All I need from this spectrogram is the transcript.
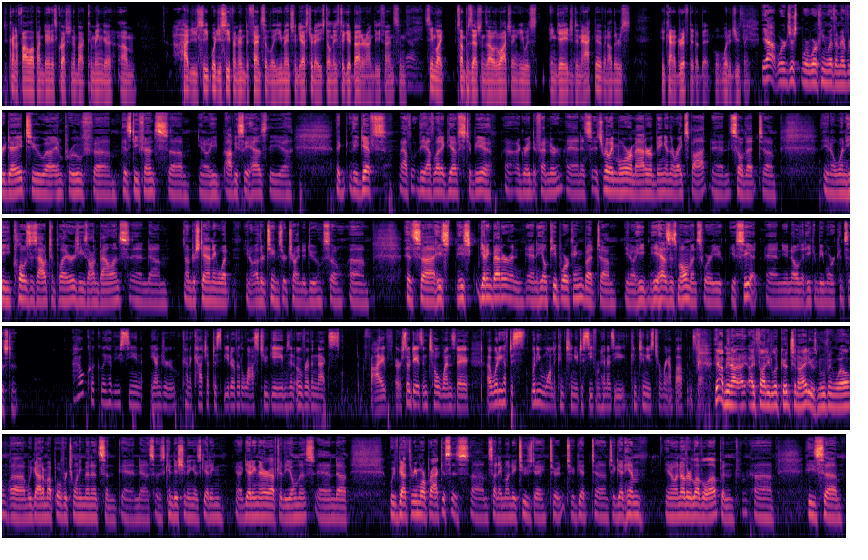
To kind of follow up on Danny's question about Kuminga, um, how do you see what do you see from him defensively? You mentioned yesterday he still needs to get better on defense, and yeah. it seemed like some possessions I was watching he was engaged and active, and others he kind of drifted a bit. What did you think? Yeah, we're just we're working with him every day to uh, improve uh, his defense. Um, you know, he obviously has the uh, the the gifts, the athletic gifts to be a, a great defender, and it's it's really more a matter of being in the right spot, and so that um, you know when he closes out to players, he's on balance and um, understanding what you know other teams are trying to do. So. Um, it's uh, he's he's getting better and, and he'll keep working, but um, you know he, he has his moments where you, you see it and you know that he can be more consistent. How quickly have you seen Andrew kind of catch up to speed over the last two games and over the next five or so days until Wednesday? Uh, what do you have to? What do you want to continue to see from him as he continues to ramp up and stuff? Yeah, I mean, I, I thought he looked good tonight. He was moving well. Um, we got him up over 20 minutes, and and uh, so his conditioning is getting uh, getting there after the illness, and uh, we've got three more practices um, Sunday, Monday, Tuesday to to get uh, to get him, you know, another level up, and uh, he's. Um,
